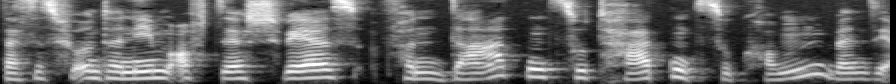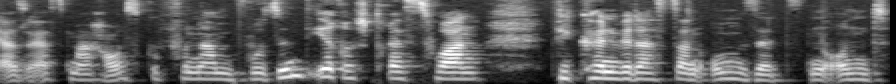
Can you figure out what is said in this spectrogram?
dass es für Unternehmen oft sehr schwer ist, von Daten zu Taten zu kommen, wenn sie also erstmal herausgefunden haben, wo sind ihre Stressoren, wie können wir das dann umsetzen? Und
